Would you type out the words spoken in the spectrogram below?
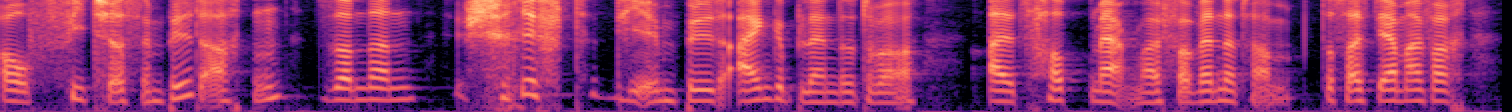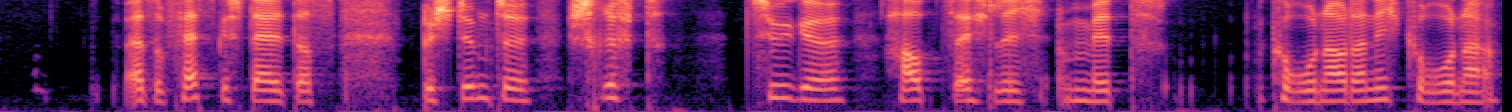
auf Features im Bild achten, sondern Schrift, die im Bild eingeblendet war, als Hauptmerkmal verwendet haben. Das heißt, die haben einfach also festgestellt, dass bestimmte Schriftzüge hauptsächlich mit Corona oder nicht Corona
